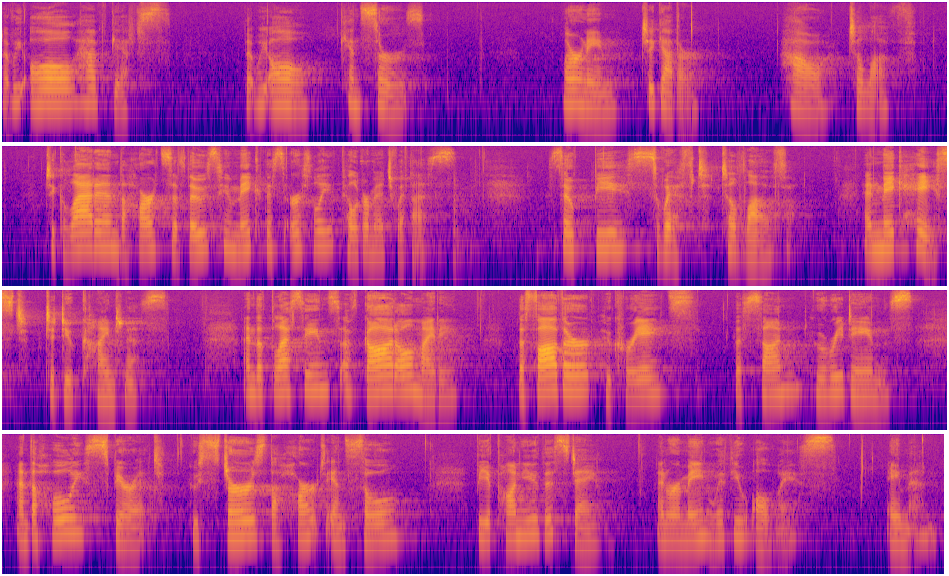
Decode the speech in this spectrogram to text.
that we all have gifts, that we all can serve, learning together how to love, to gladden the hearts of those who make this earthly pilgrimage with us. So be swift to love and make haste to do kindness. And the blessings of God Almighty the Father who creates, the Son who redeems, and the Holy Spirit who stirs the heart and soul be upon you this day and remain with you always. Amen.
